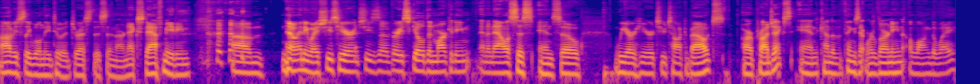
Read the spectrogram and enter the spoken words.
Obviously, we'll need to address this in our next staff meeting. Um, no, anyway, she's here and she's uh, very skilled in marketing and analysis. And so we are here to talk about our projects and kind of the things that we're learning along the way.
